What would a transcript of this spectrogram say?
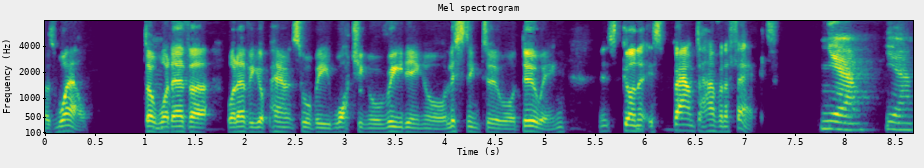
as well so Mm. whatever whatever your parents will be watching or reading or listening to or doing it's gonna it's bound to have an effect Yeah, yeah.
